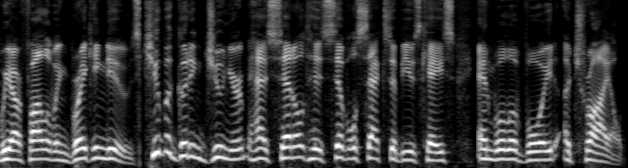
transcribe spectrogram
We are following breaking news. Cuba Gooding Jr. has settled his civil sex abuse case and will avoid a trial.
